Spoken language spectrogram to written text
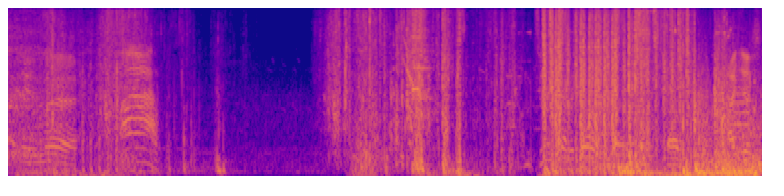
Hey, man. I'm taking I just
